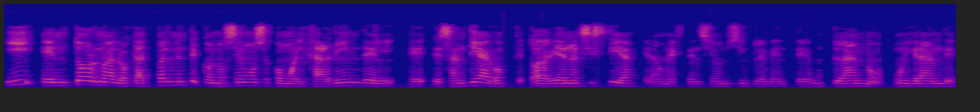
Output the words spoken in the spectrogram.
Y en torno a lo que actualmente conocemos como el Jardín de, Santiago, que todavía no existía, era una extensión simplemente, un plano muy grande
